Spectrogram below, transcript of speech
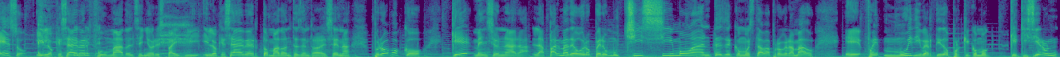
Eso y lo que se ha de haber fumado el señor Spike Lee y lo que se ha de haber tomado antes de entrar a escena provocó que mencionara la palma de oro, pero muchísimo antes de como estaba programado. Eh, fue muy divertido porque como que quisieron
